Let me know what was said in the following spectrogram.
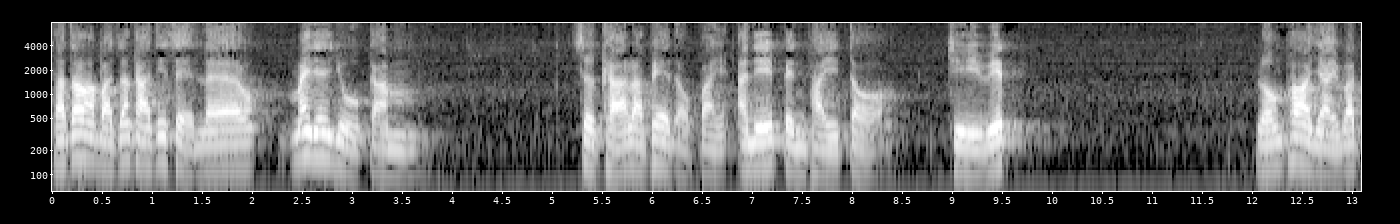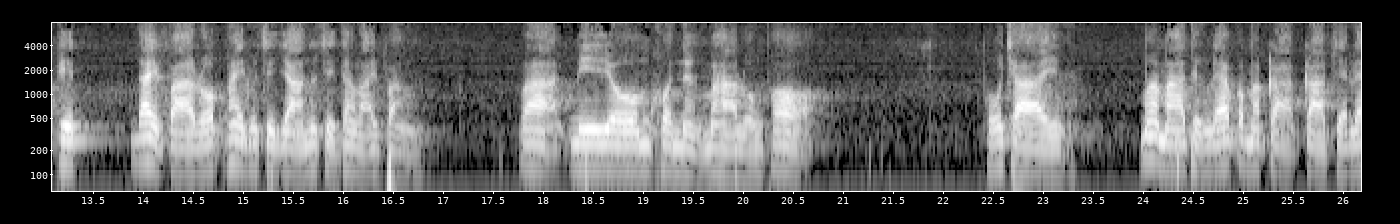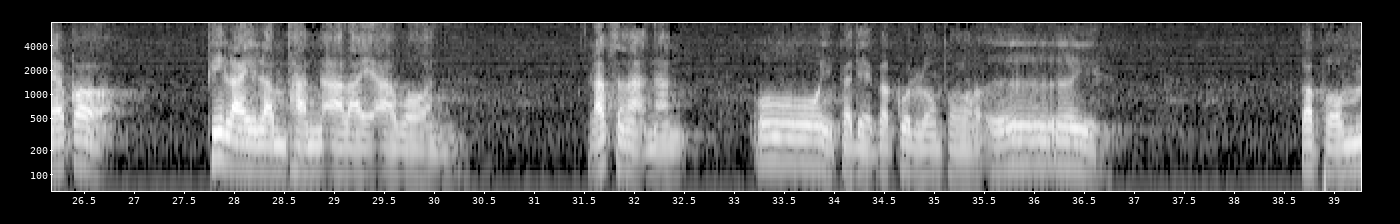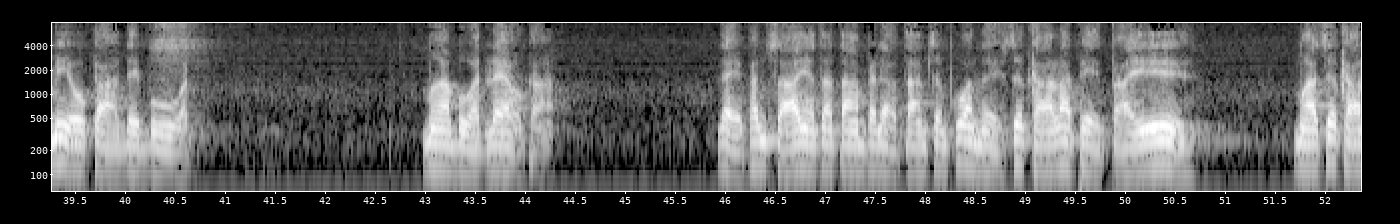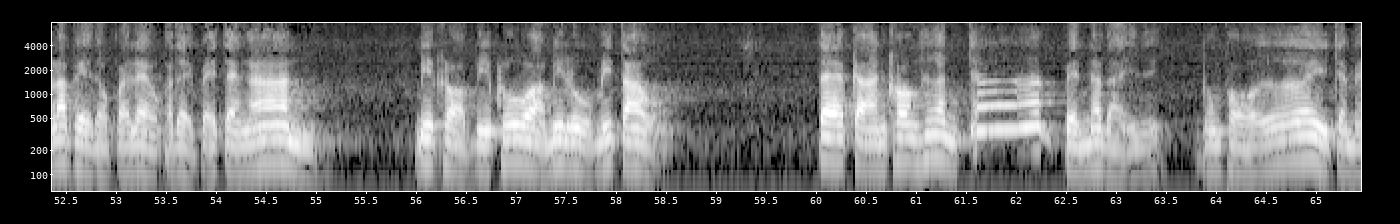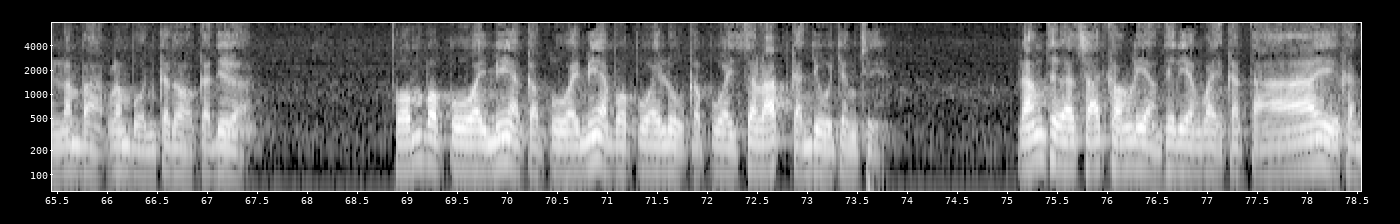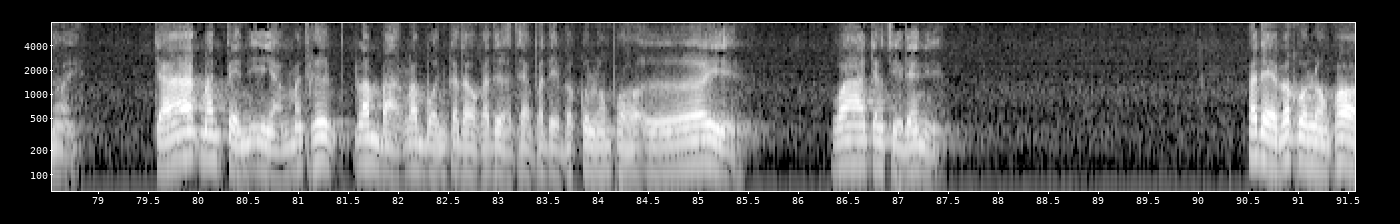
ถ้าต้องอาบัตสังฆาทิเศษแล้ว ไม่ได้อยู่กรรมสึกขาลาเพศออกไป อันนี้เป็นภัยต่อชีวิต หลวงพ่อใหญ่วัดพิษได้ปารบให้รุสิยานุสิตทั้งหลายฟัง ว่ามีโยมคนหนึ่งมาหาหลวงพ่อผู้ชายเมื่อมาถึงแล้วก็มากราบกราบเสร็จแล้วก็ พิไลลำพันอะไรอาวร ลักษณะนั้น โอ้ย ประเดชพระคุณหลวงพ่อเอ้ย ก็ผมมีโอกาสได้บวช เมื่อบวชแล้วก็ได้พันษาอย่างตามไปแล้วตามสมควรเลยเสื้อขาลาเพศไป เมื่อเสื้อขาลาเพศออกไปแล้วก็ได้ไปแต่งงาน มีครอบมีครัว มีลูกมีเต้า แต่การคลองเฮือนจักเป็นน้าใดนี่หลวงพ่อเอ้ย จะเป็นลำบากลำบนกระดอกกระเดือผมบ่ป่วยเมียกับป่วย เมียบ่ป่วยลูกกับป่วยสลับกันอยู่จังสิหลังเถื่อสัตว์ของเลี้ยงที่เลี้ยงไว้ก็ตายขน่อยจากมันเป็นเอียงมันคือลำบากลำบนกระดอกกระเดือแต่พระเดชพระคุณหลวงพ่อเอ้ย ว่าจังสีได้นี่พระเดชพระคุณหลวงพ่อ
